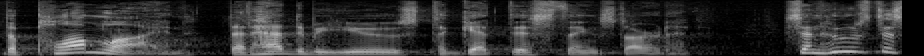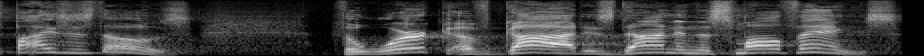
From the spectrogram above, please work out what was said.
the plumb line that had to be used to get this thing started. He said, Who despises those? The work of God is done in the small things.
